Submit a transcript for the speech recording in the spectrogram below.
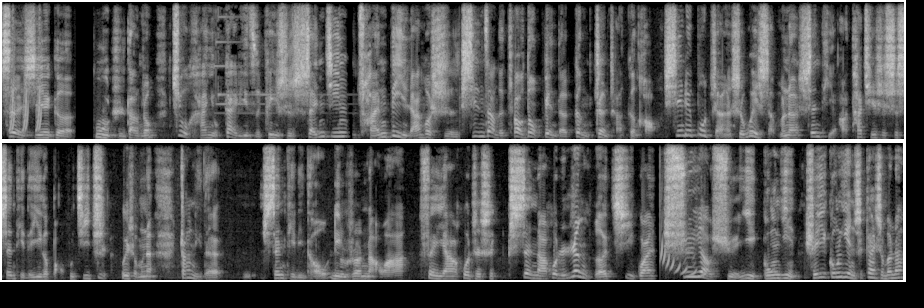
这些个。物质当中就含有钙离子，可以使神经传递，然后使心脏的跳动变得更正常、更好。心律不整是为什么呢？身体啊，它其实是身体的一个保护机制。为什么呢？当你的身体里头，例如说脑啊、肺呀、啊，或者是肾啊，或者任何器官需要血液供应，血液供应是干什么呢？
